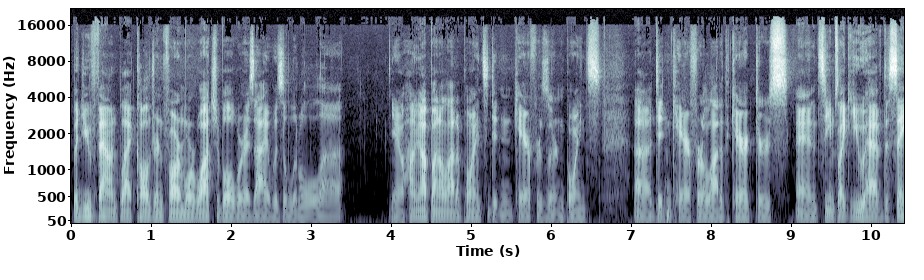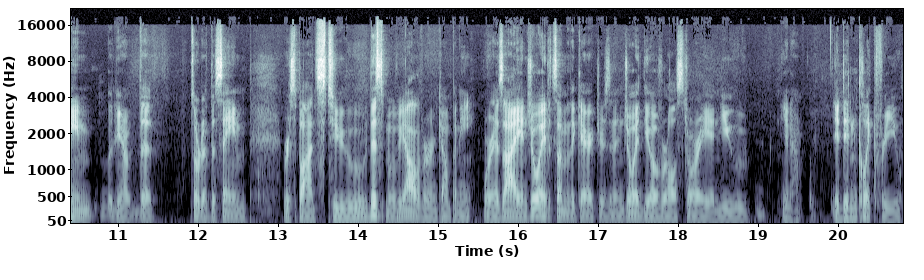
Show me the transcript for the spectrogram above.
But you found Black Cauldron far more watchable, whereas I was a little uh, you know hung up on a lot of points, didn't care for certain points, uh, didn't care for a lot of the characters, and it seems like you have the same you know the sort of the same response to this movie Oliver and Company, whereas I enjoyed some of the characters and enjoyed the overall story, and you you know it didn't click for you.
